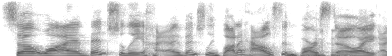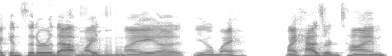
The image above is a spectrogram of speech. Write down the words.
So, well, I eventually, I eventually bought a house in Barstow. I, I consider that my, my, uh, you know, my, my hazard time.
